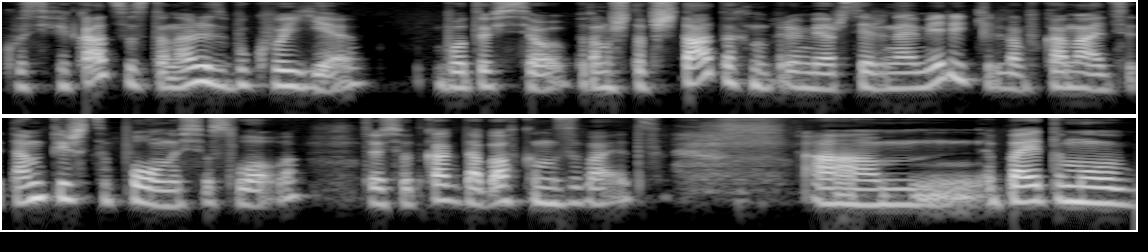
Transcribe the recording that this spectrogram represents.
классификацию устанавливает с буквой Е. Вот и все. Потому что в Штатах, например, в Северной Америке или там в Канаде, там пишется полностью слово. То есть вот как добавка называется. Поэтому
